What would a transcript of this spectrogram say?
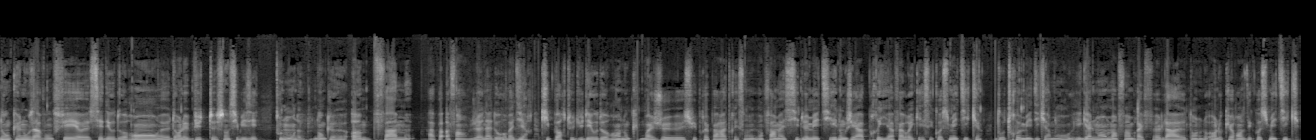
Donc, nous avons fait ces déodorants dans le but de sensibiliser tout le monde, donc hommes, femmes, enfin jeune ado on va dire, qui portent du déodorant. Donc moi je suis préparatrice en, pharmacie de métier, donc j'ai appris à fabriquer ces cosmétiques, d'autres médicaments également, mais enfin bref là dans, en l'occurrence des cosmétiques,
